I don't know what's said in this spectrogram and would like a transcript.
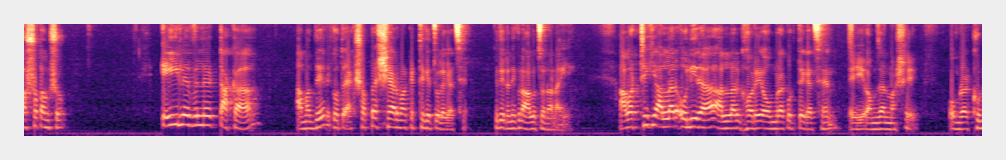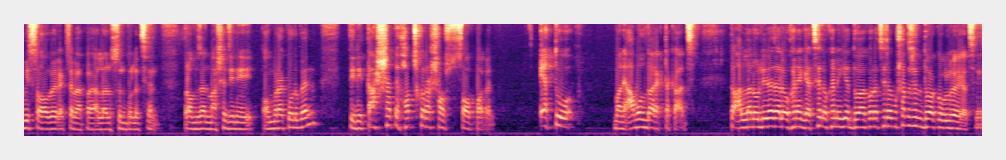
দশ শতাংশ। এই লেভেলের টাকা আমাদের গত এক সপ্তাহ শেয়ার মার্কেট থেকে চলে গেছে। কিন্তু এটা নিয়ে কোনো আলোচনা নাই। আবার ঠিকই আল্লাহর অলিরা আল্লাহর ঘরে ওমরা করতে গেছেন এই রমজান মাসে। ওমরার খুবই সবের একটা ব্যাপার, আল্লাহ রসুল বলেছেন, রমজান মাসে যিনি ওমরা করবেন, তিনি তার সাথে হজ করার সব পাবেন। এত মানে আমলদার একটা কাজ। তো আল্লাহর অলিরা যারা ওখানে গেছেন, ওখানে গিয়ে দোয়া করেছেন এবং সাথে সাথে দোয়া কবুল হয়ে গেছে।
